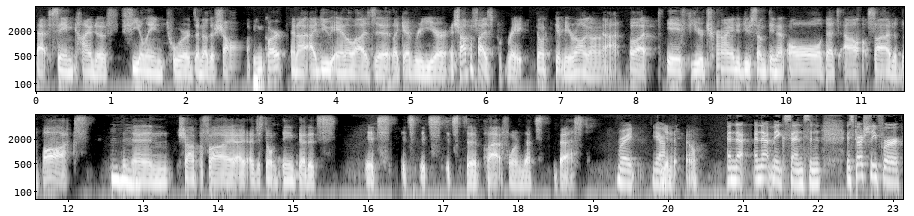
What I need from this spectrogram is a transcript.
that same kind of feeling towards another shopping cart. And I, I, do analyze it like every year. And Shopify is great. Don't get me wrong on that. But if you're trying to do something at all that's outside of the box, mm-hmm. then Shopify, I, I just don't think that it's it's it's it's it's the platform that's the best. Right. Yeah. You know? And that and that makes sense and especially for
